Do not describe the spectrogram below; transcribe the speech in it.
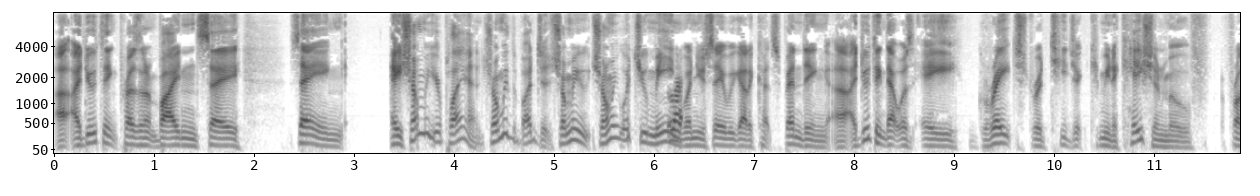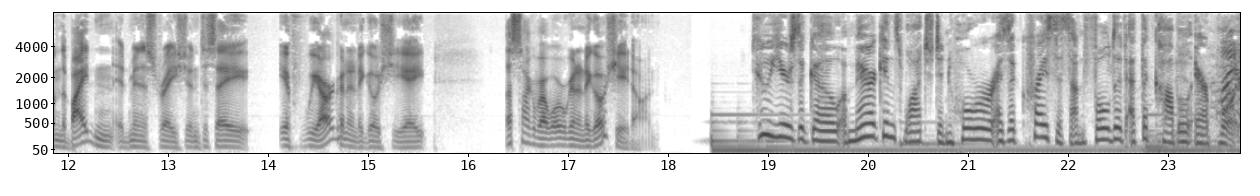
uh, I do think President Biden say saying hey show me your plan. Show me the budget. Show me show me what you mean right. when you say we got to cut spending. Uh, i do think that was a great strategic communication move from the biden administration to say if we are going to negotiate let's talk about what we're going to negotiate on. Two years ago americans watched in horror as a crisis unfolded at the kabul airport.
